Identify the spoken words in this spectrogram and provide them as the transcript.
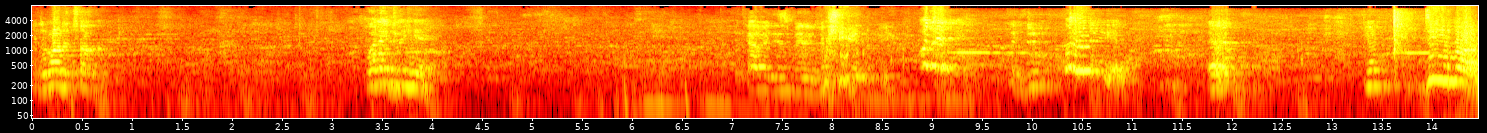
You don't want to talk. What are you doing here? Look how this is looking at me. What are you? What are you doing here? Eh? You demon.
